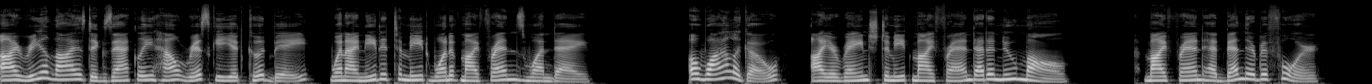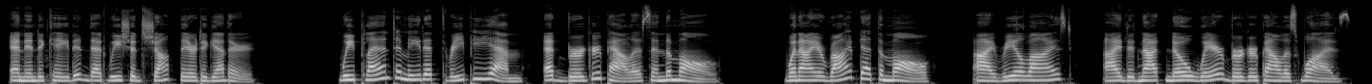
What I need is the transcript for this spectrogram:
I realized exactly how risky it could be when I needed to meet one of my friends one day. A while ago, I arranged to meet my friend at a new mall. My friend had been there before and indicated that we should shop there together. We planned to meet at 3 p.m. at Burger Palace in the mall. When I arrived at the mall, I realized I did not know where Burger Palace was,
